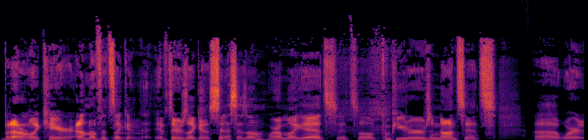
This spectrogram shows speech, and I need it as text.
But I don't really care. I don't know if it's like a, if there's like a cynicism where I'm like, yeah, it's it's all computers and nonsense. Uh, where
